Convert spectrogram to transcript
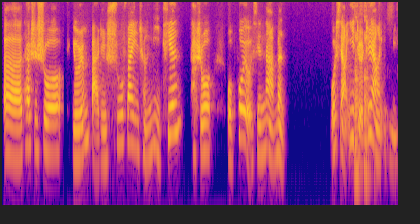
呃，他是说有人把这书翻译成逆天，他说我颇有些纳闷。我想译者这样 译，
